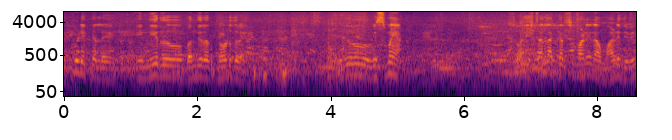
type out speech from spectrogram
ಅಕ್ವಿಡಿಕಲ್ಲಿ ಈ ನೀರು ಬಂದಿರೋದು ನೋಡಿದ್ರೆ ಇದು ವಿಸ್ಮಯ. ಸೊ ಇಷ್ಟೆಲ್ಲ ಖರ್ಚು ಮಾಡಿ ನಾವು ಮಾಡಿದ್ದೀವಿ.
